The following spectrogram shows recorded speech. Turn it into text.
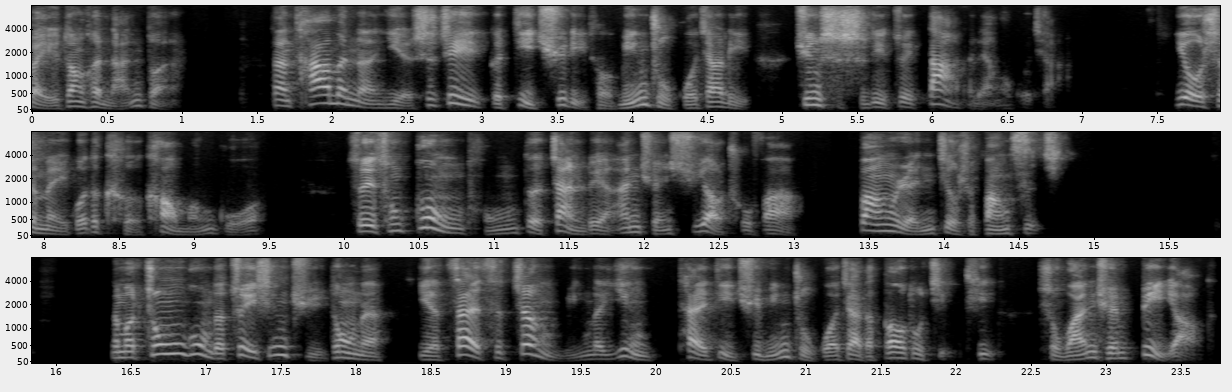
北端和南端。但他们呢，也是这个地区里头民主国家里军事实力最大的两个国家，又是美国的可靠盟国，所以从共同的战略安全需要出发，帮人就是帮自己。那么中共的最新举动呢，也再次证明了印太地区民主国家的高度警惕是完全必要的。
